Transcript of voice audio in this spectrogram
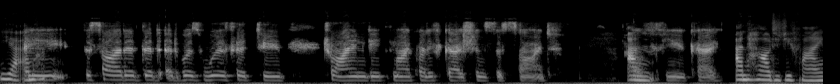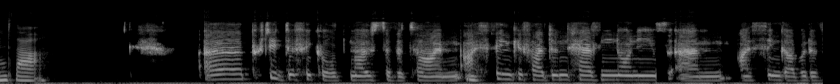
Yeah, and We decided that it was worth it to try and get my qualifications this side And- of the UK. and how did you find that? Uh, pretty difficult most of the time. I think if I didn't have Nonny's, um, I think I would have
